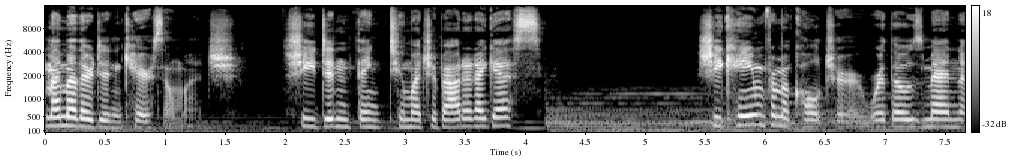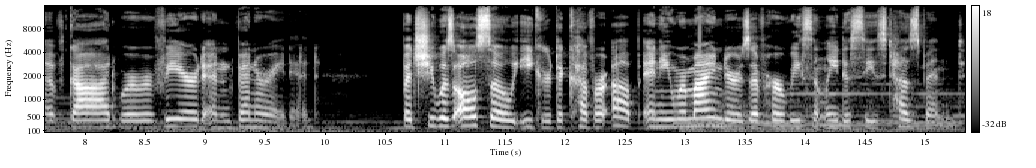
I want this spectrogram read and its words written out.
My mother didn't care so much. She didn't think too much about it, I guess. She came from a culture where those men of God were revered and venerated, but she was also eager to cover up any reminders of her recently deceased husband.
